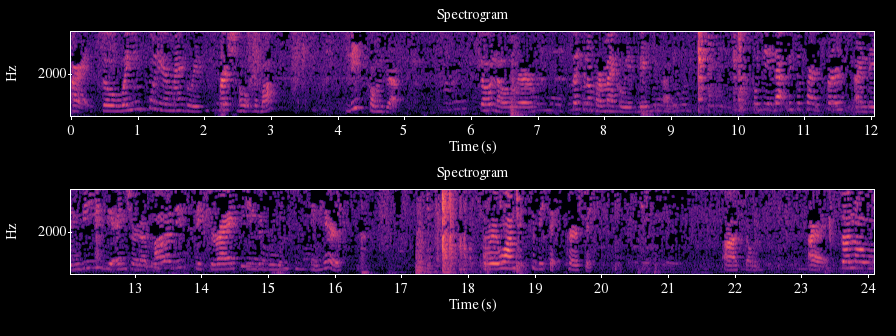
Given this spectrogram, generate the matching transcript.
Alright, so when you pull your microwave fresh out of the box, this comes wrapped. So now we're setting up our microwave basically. Putting that little part first and then these, you ensure that all of this sits right in the grooves in here. So we want it to be set perfect. Awesome. Alright, so now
